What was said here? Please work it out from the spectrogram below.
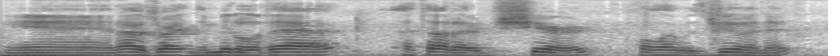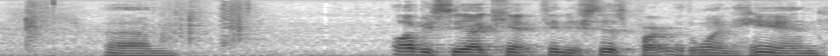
And I was right in the middle of that. I thought I would share it while I was doing it. Um, obviously I can't finish this part with one hand.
